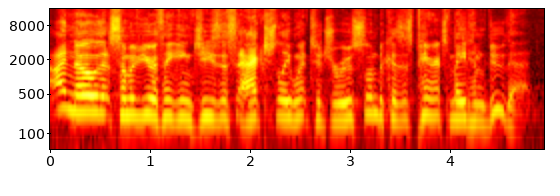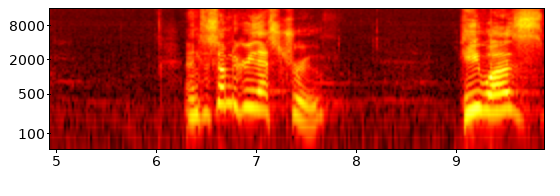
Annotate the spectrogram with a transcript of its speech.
I know that some of you are thinking Jesus actually went to Jerusalem because his parents made him do that. And to some degree, that's true. He was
